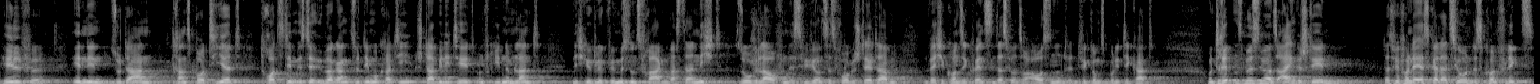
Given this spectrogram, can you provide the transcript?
Hilfe in den Sudan transportiert. Trotzdem ist der Übergang zu Demokratie, Stabilität und Frieden im Land nicht geglückt. Wir müssen uns fragen, was da nicht so gelaufen ist, wie wir uns das vorgestellt haben und welche Konsequenzen das für unsere Außen- und Entwicklungspolitik hat. Und drittens müssen wir uns eingestehen, dass wir von der Eskalation des Konflikts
